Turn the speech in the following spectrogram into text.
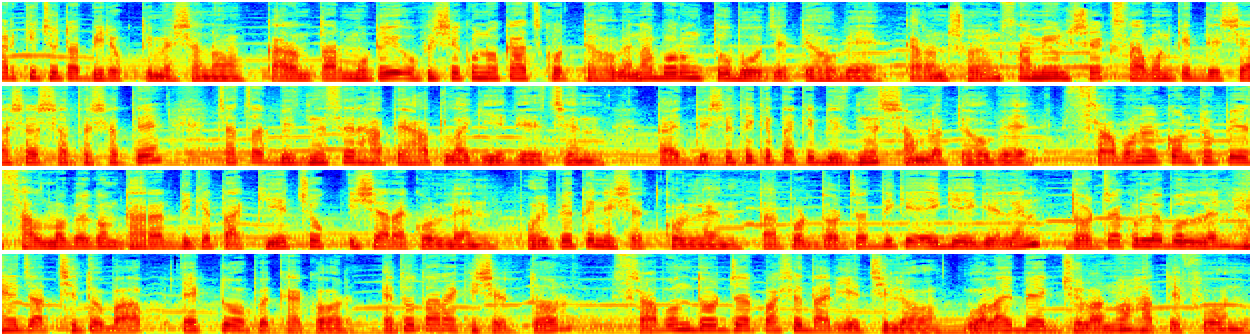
আর কিছুটা বিরক্তি মেশানো, কারণ তার মোটেই অফিসে কোনো কাজ করতে হবে না, বরং তবুও যেতে হবে। কারণ স্বয়ং সামিউল শেখ শ্রাবণকে দেশে আসার সাথে সাথে চাচার বিজনেসের হাতে হাত লাগিয়ে দিয়েছেন। তাই দেশে থেকে তাকে বিজনেস সামলাতে হবে। শ্রাবণের কণ্ঠ পেয়ে সালমা বেগম ধারার দিকে তাকিয়ে চোখ ইশারা করলেন। ভয় পেতে নিষেধ করলেন। তারপর দরজার দিকে এগিয়ে গেলেন। দরজা খুলে বললেন, হে, যাচ্ছি তো বাপ, একটু অপেক্ষা কর। এত তারা কিসের তোর? শ্রাবণ দরজার পাশে দাঁড়িয়েছিল। গলায় ব্যাগ ঝোলানো হাতে ফোন।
